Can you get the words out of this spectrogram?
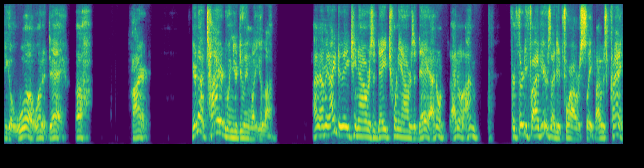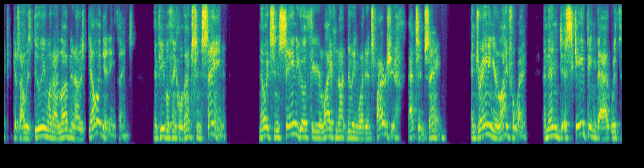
you go whoa what a day oh tired you're not tired when you're doing what you love I, I mean, I do 18 hours a day, 20 hours a day. I don't, I don't, I'm, for 35 years, I did four hours sleep. I was cranked because I was doing what I loved and I was delegating things. And people think, well, that's insane. No, it's insane to go through your life not doing what inspires you. That's insane. And draining your life away. And then escaping that with,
